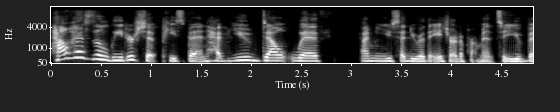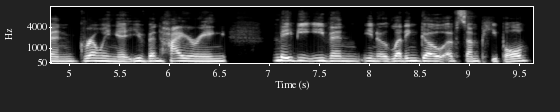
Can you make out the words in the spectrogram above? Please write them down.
How has the leadership piece been? Have you dealt with, I mean, you said you were the HR department, so you've been growing it, you've been hiring, maybe even, you know, letting go of some people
